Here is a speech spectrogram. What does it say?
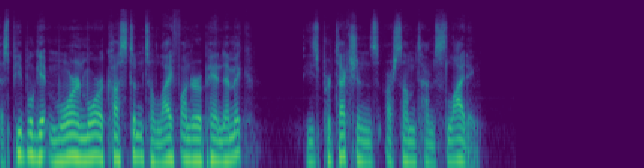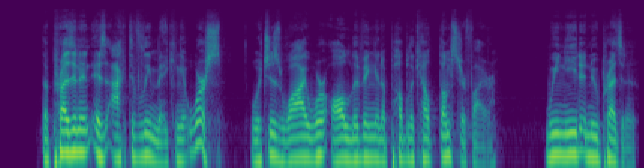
as people get more and more accustomed to life under a pandemic, these protections are sometimes sliding. The president is actively making it worse, which is why we're all living in a public health dumpster fire. We need a new president.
